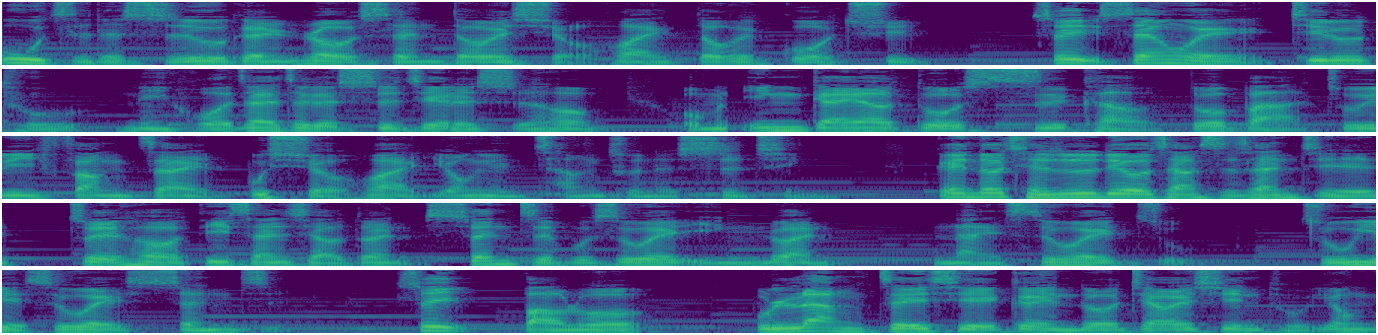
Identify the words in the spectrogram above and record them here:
物质的食物跟肉身都会朽坏，都会过去。所以，身为基督徒，你活在这个世界的时候，我们应该要多思考，多把注意力放在不朽坏、永远长存的事情。哥林多前书六章十三节最后第三小段，生子不是为淫乱，乃是为主，主也是为生子。所以保罗不让这些哥林多教会信徒用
